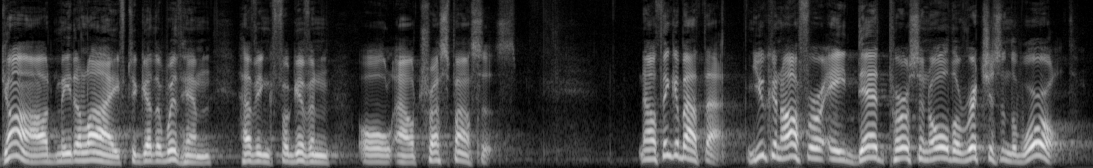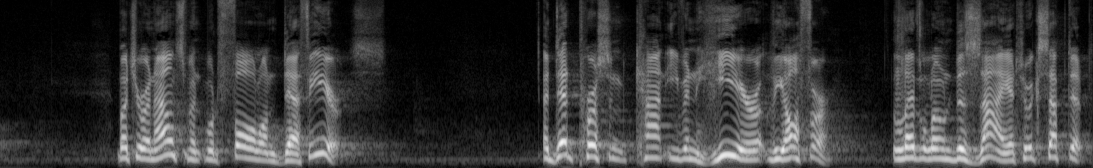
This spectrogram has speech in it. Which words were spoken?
God made alive together with him, having forgiven all our trespasses. Now, think about that. You can offer a dead person all the riches in the world, but your announcement would fall on deaf ears. A dead person can't even hear the offer, let alone desire to accept it.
